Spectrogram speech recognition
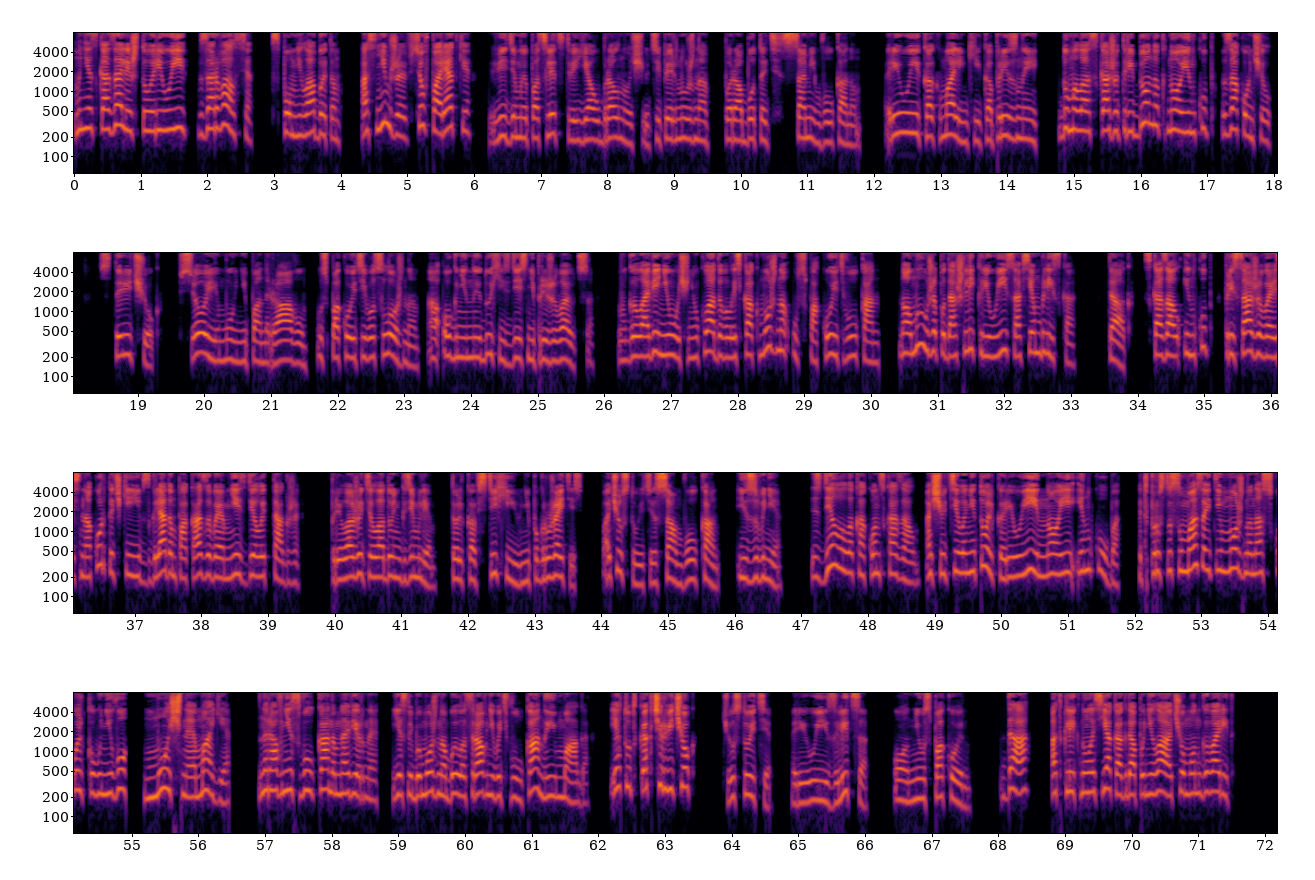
Мне сказали, что Риуи взорвался. Вспомнила об этом. А с ним же все в порядке. Видимые последствия я убрал ночью. Теперь нужно поработать с самим вулканом. Риуи, как маленький, капризный. Думала, скажет ребенок, но инкуб закончил. Старичок. Все ему не по нраву. Успокоить его сложно, а огненные духи здесь не приживаются. В голове не очень укладывалось, как можно успокоить вулкан. Но мы уже подошли к Риуи совсем близко. Так, сказал инкуб, присаживаясь на корточки и взглядом показывая мне сделать так же. Приложите ладонь к земле, только в стихию не погружайтесь. Почувствуйте сам вулкан извне. Сделала, как он сказал. Ощутила не только Риуи, но и инкуба. Это просто с ума сойти можно, насколько у него мощная магия. Наравне с вулканом, наверное, если бы можно было сравнивать вулкан и мага. Я тут как червячок, Чувствуете? Риуи злится. Он не успокоен. Да, откликнулась я, когда поняла, о чем он говорит.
